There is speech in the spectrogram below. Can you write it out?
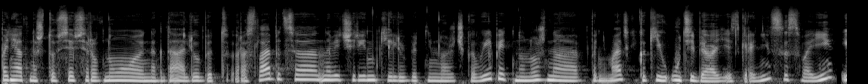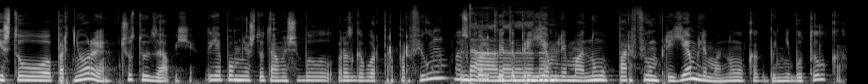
Понятно, что все все равно иногда любят расслабиться на вечеринке, любят немножечко выпить, но нужно понимать, какие у тебя есть границы свои, и что партнеры чувствуют запахи. Я помню, что там еще был разговор про парфюм, насколько да, это да, да, да. приемлемо. Ну, парфюм приемлемо, ну, как бы не бутылка.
